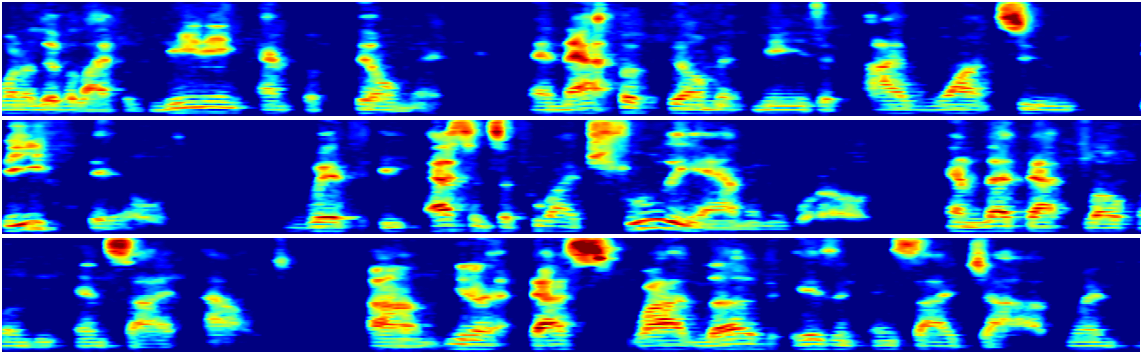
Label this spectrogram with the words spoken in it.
I want to live a life of meaning and fulfillment, and that fulfillment means that I want to be filled with the essence of who I truly am in the world and let that flow from the inside out. Um, you know, that's why love is an inside job. When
